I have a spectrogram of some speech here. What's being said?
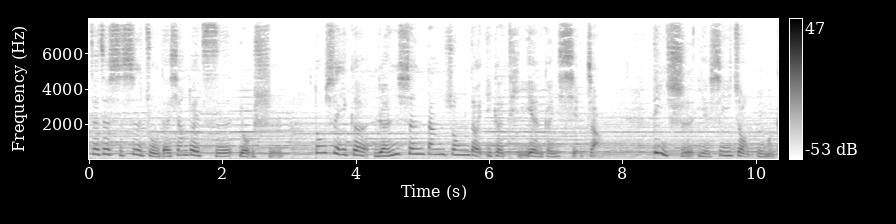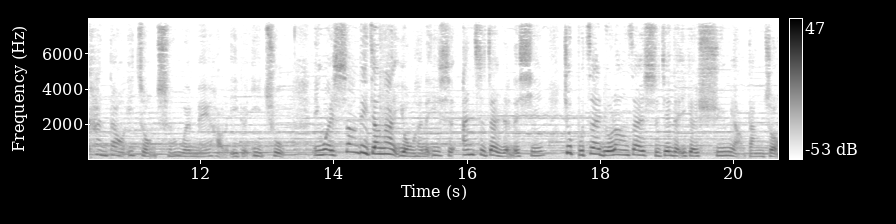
在这十四组的相对词，有时都是一个人生当中的一个体验跟写照。定时也是一种我们看到一种成为美好的一个益处，因为上帝将那永恒的意识安置在人的心，就不再流浪在时间的一个虚秒当中，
